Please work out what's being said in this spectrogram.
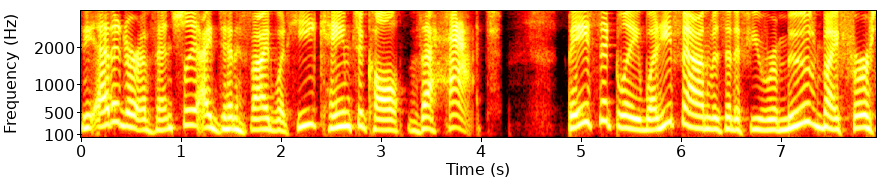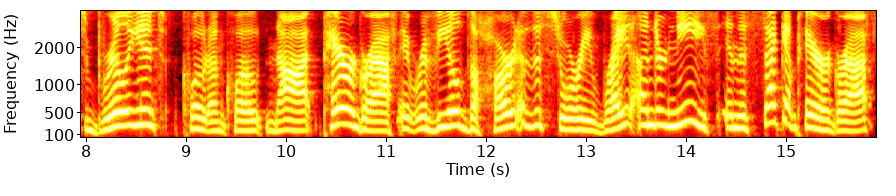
The editor eventually identified what he came to call the hat. Basically, what he found was that if you removed my first brilliant, quote unquote, not paragraph, it revealed the heart of the story right underneath in the second paragraph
